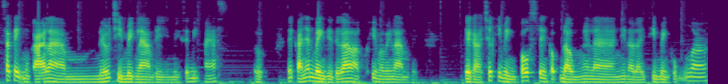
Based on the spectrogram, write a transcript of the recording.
xác định một cái là nếu chỉ mình làm thì mình sẽ bị bias ừ thế cá nhân mình thì thực ra là khi mà mình làm thì kể cả trước khi mình post lên cộng đồng hay là như nào đấy thì mình cũng uh,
